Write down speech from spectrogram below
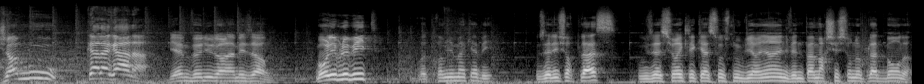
Jamou Kalagana Bienvenue dans la maison. Bon, les Bleu votre premier Maccabée. Vous allez sur place, vous vous assurez que les cassos n'oublient rien et ne viennent pas marcher sur nos plates-bandes.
